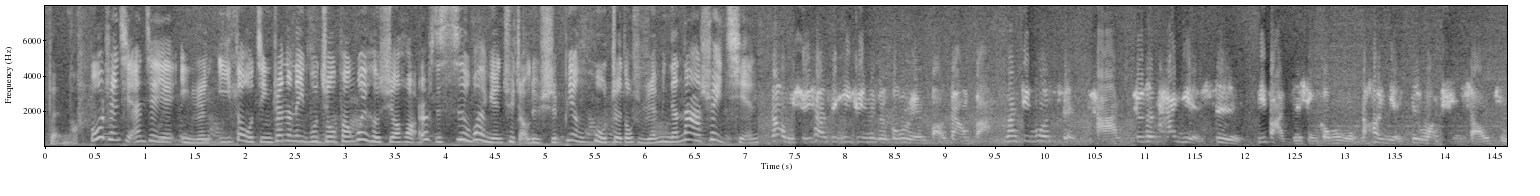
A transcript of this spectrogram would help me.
分哦。不过整起案件也引人疑窦，警专的内部纠纷为何需要花二十四万元去找律师辩护？这都是人民的纳税钱。那我们学校是依据那个公务员保障法，那经过审查，就是他也是依法执行公务，然后也是网巡小组，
